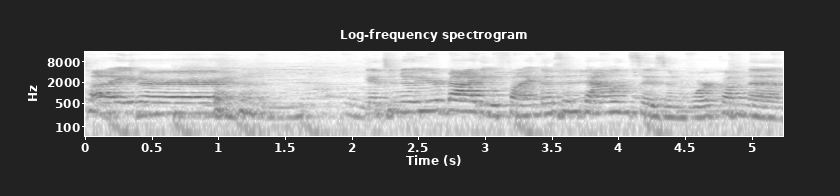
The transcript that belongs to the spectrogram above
tighter. Get to know your body, find those imbalances and work on them.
